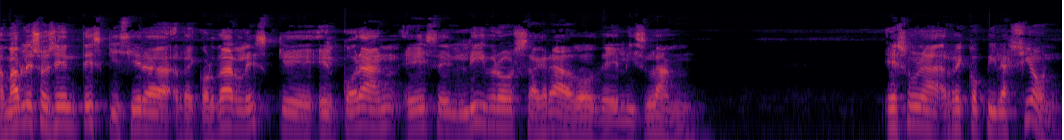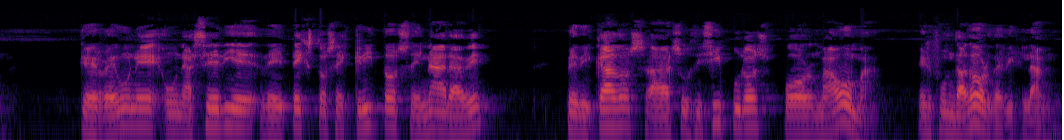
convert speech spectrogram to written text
Amables oyentes, quisiera recordarles que el Corán es el libro sagrado del Islam. Es una recopilación que reúne una serie de textos escritos en árabe predicados a sus discípulos por Mahoma, el fundador del Islam.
